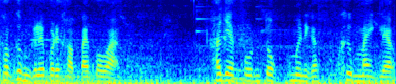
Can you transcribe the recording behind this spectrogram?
เขากึ่มก็เลยบริขับไปเพราะว่าเขาจะฝนตกมือนี่ก็ขึ้นมาอีกแล้ว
